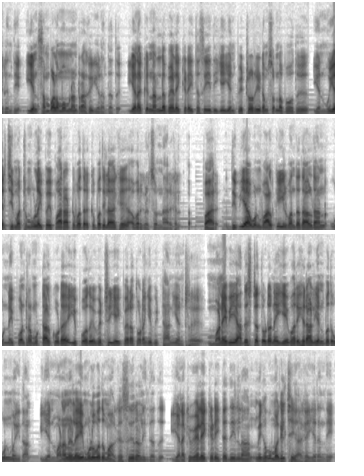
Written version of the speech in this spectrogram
இருந்தேன். என் சம்பளமும் நன்றாக இருந்தது. எனக்கு நல்ல வேலை கிடைத்த செய்தியை என் பெற்றோரிடம் சொன்னபோது என் முயற்சி மற்றும் உழைப்பை பாராட்டுவதற்கு பதிலாக அவர்கள் சொன்னார்கள். பார் திவ்யா உன் வாழ்க்கையில் வந்ததால்தான் உன்னை போன்ற முட்டாள் கூட இப்போது வெற்றியை பெற தொடங்கிவிட்டான் என்று மனைவி அதிர்ஷ்டத்துடனேயே வருகிறாள் என்பது உண்மைதான். என் மனநிலை முழுவதுமாக சீரழிந்தது. எனக்கு வேலை கிடைத்ததில் நான் மிகவும் மகிழ்ச்சியாக இருந்தேன்.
